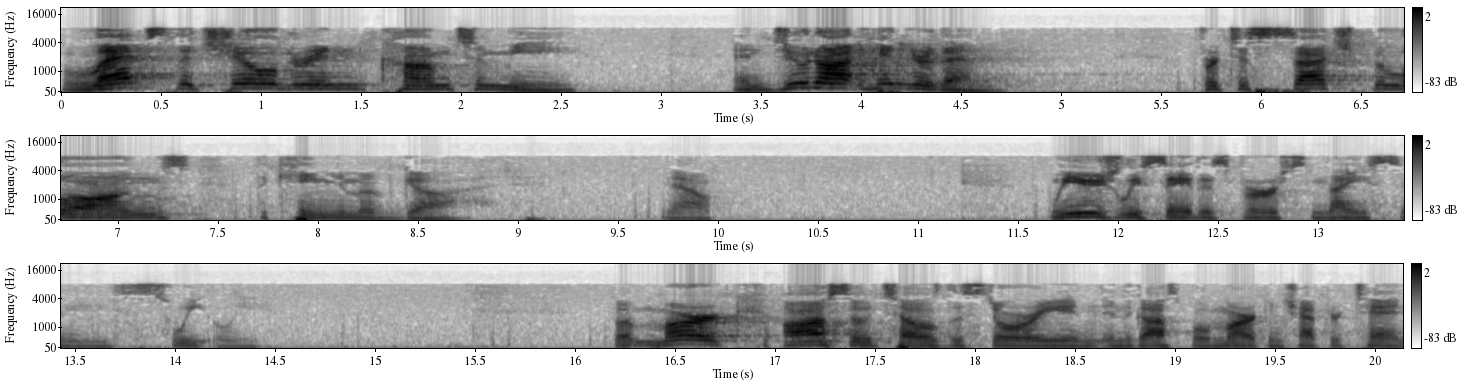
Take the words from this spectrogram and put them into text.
Let the children come to me, and do not hinder them, for to such belongs the kingdom of God. Now, we usually say this verse nice and sweetly. But Mark also tells the story in, in the Gospel of Mark in chapter 10,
